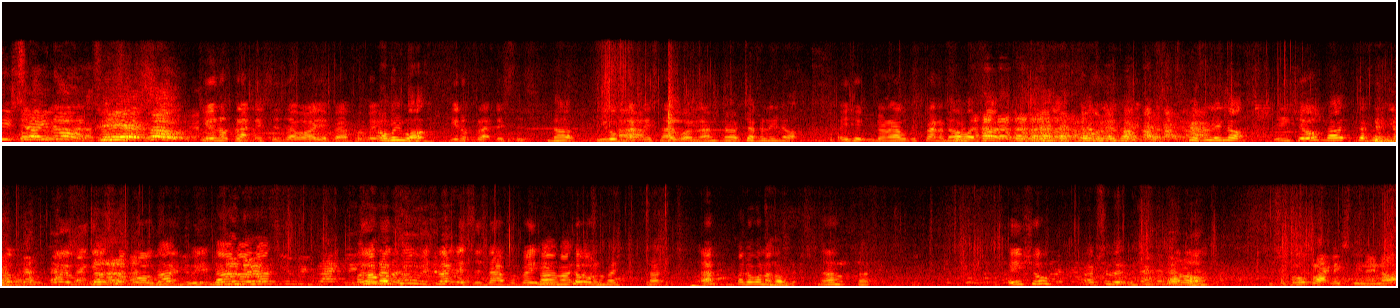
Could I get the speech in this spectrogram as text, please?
We say no. TSO! You're not blacklisters, though, are you, Balfour? Are we what? You're not blacklisters. No, You got blacklist no one, no? no, definitely not. Are you sure you don't hold this banner No, I don't. Definitely not. Definitely not. Are you sure? No, definitely not. Why we got stop holding No, that, will you? no, no, no. I You're don't no want it. blacklisters now for beating. No, mate, Come not on. for me. No, Huh? I don't want to hold it. No? Are you sure? Absolutely. Why not? You support blacklisting then, no?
